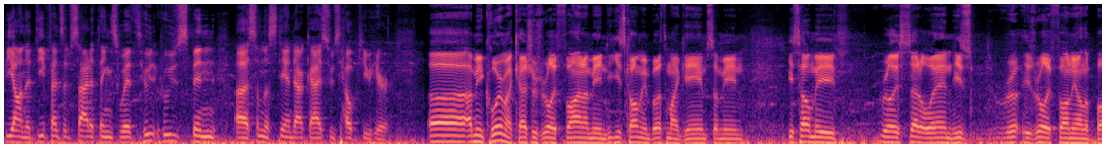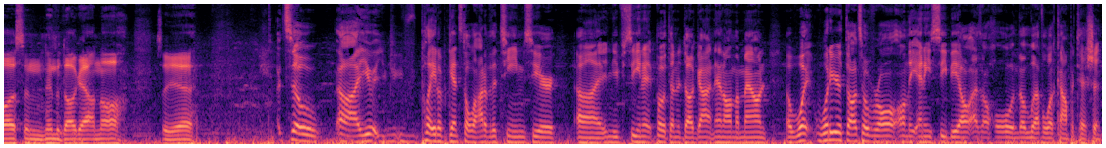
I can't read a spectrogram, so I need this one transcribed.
be on the defensive side of things with. Who, who's been uh, some of the standout guys who's helped you here? Uh, I mean, Corey, my catcher, is really fun. I mean, he's called me in both of my games. I mean, he's helped me really settle in. He's re- he's really funny on the bus and in the dugout and all. So yeah. So uh, you you've played up against a lot of the teams here, uh, and you've seen it both in the dugout and on the mound. Uh, what what are your thoughts overall on the NECBL as a whole and the level of competition?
